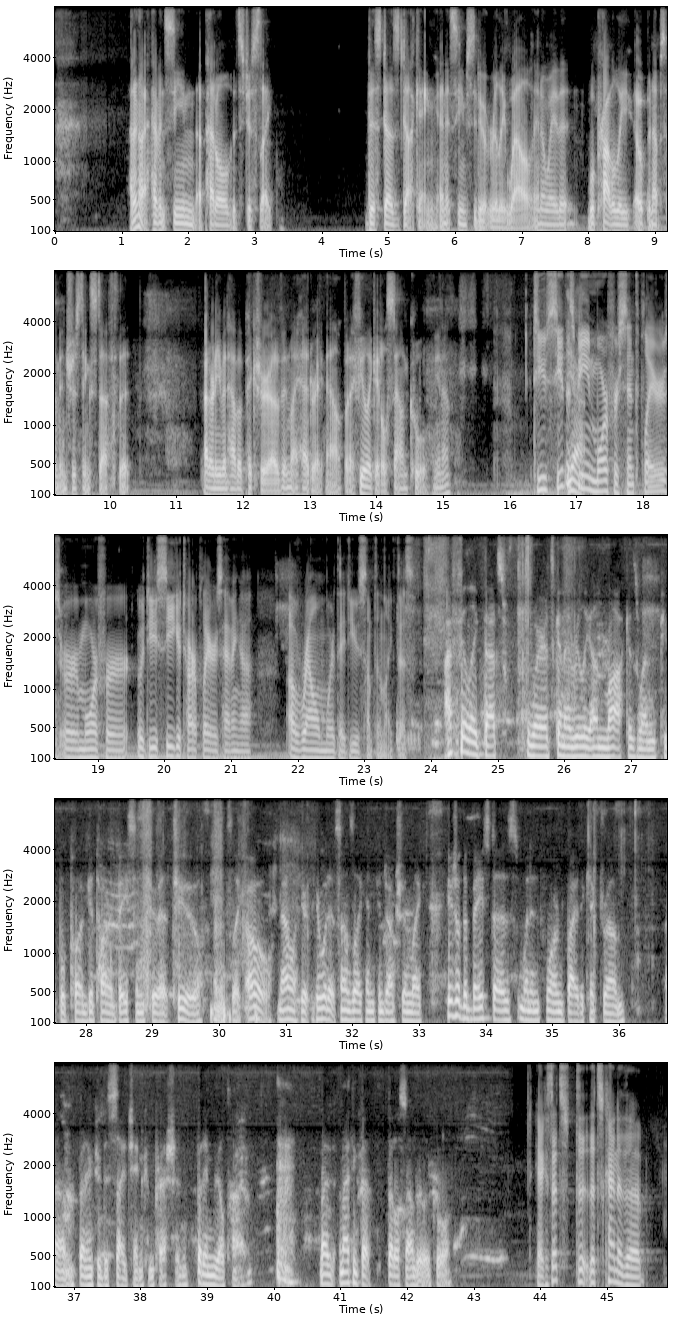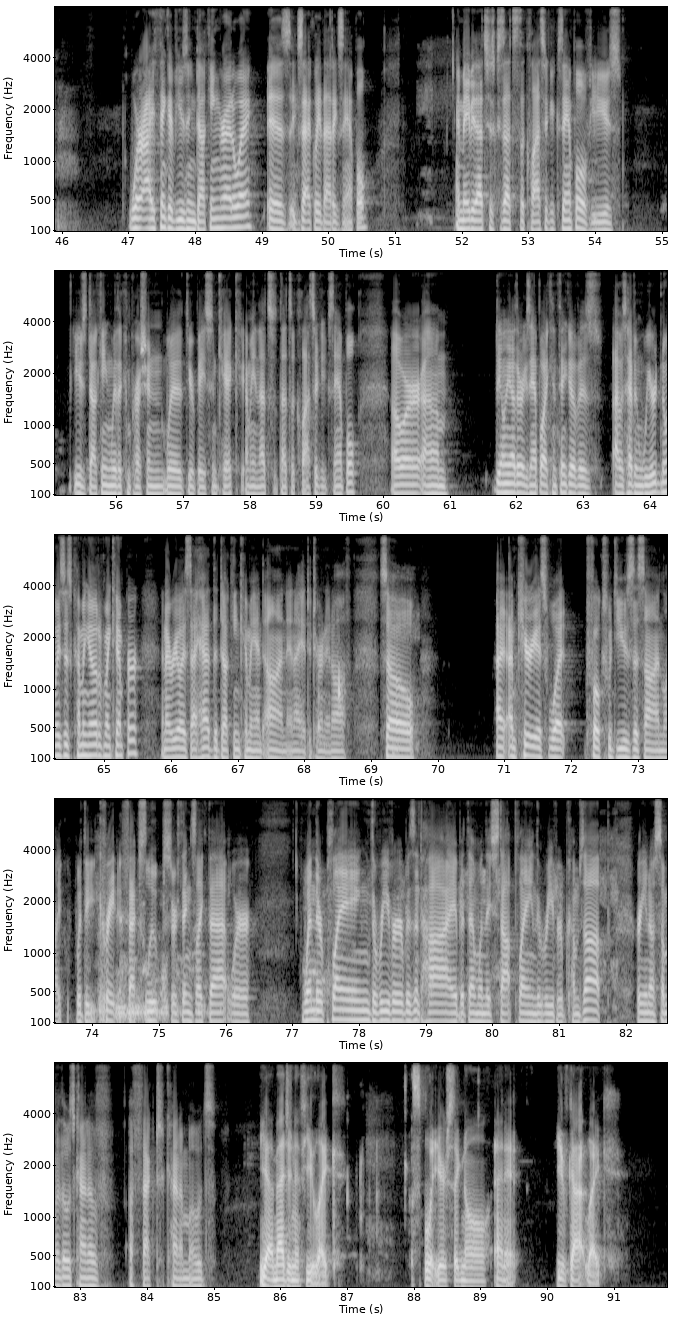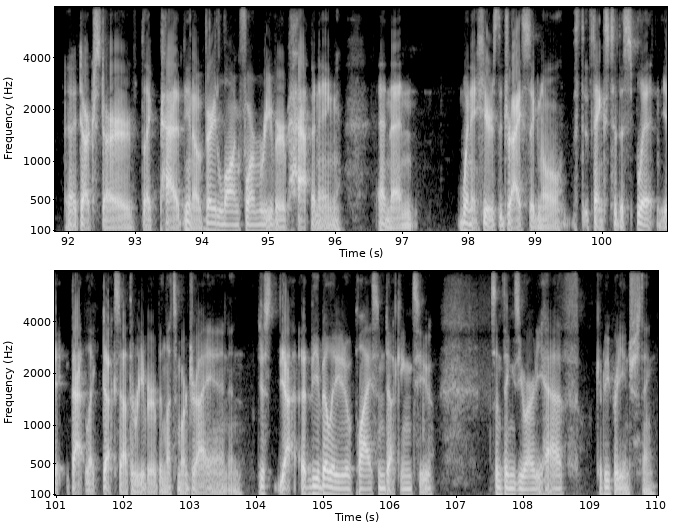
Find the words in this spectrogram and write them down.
i don't know i haven't seen a pedal that's just like this does ducking and it seems to do it really well in a way that will probably open up some interesting stuff that I don't even have a picture of in my head right now, but I feel like it'll sound cool, you know? Do you see this Yeah. being more for synth players or more for? Or do you see guitar players having a a realm where they'd use something like this? I feel like that's where it's gonna really unlock is when people plug guitar and bass into it too, and it's like, oh, now hear hear what it sounds like in conjunction. Like here's what the bass does when informed by the kick drum, um, running through the sidechain compression, but in real time. And I think that that'll sound really cool. Yeah, because that's the, that's kind of the where I think of using ducking right away is exactly that example. And maybe that's just because that's the classic example. If you use use ducking with a compression with your bass and kick, I mean that's that's a classic example. Or um, the only other example I can think of is I was having weird noises coming out of my Kemper, and I realized I had the ducking command on, and I had to turn it off. So I, I'm curious what folks would use this on. Like, would they create effects loops or things like that, where when they're playing, the reverb isn't high, but then when they stop playing, the reverb comes up, or you know, some of those kind of effect kind of modes. Yeah, imagine if you like split your signal and it you've got like a dark star like pad, you know, very long form reverb happening and then when it hears the dry signal th- thanks to the split it, that like ducks out the reverb and lets more dry in and just yeah uh, the ability to apply some ducking to some things you already have could be pretty interesting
